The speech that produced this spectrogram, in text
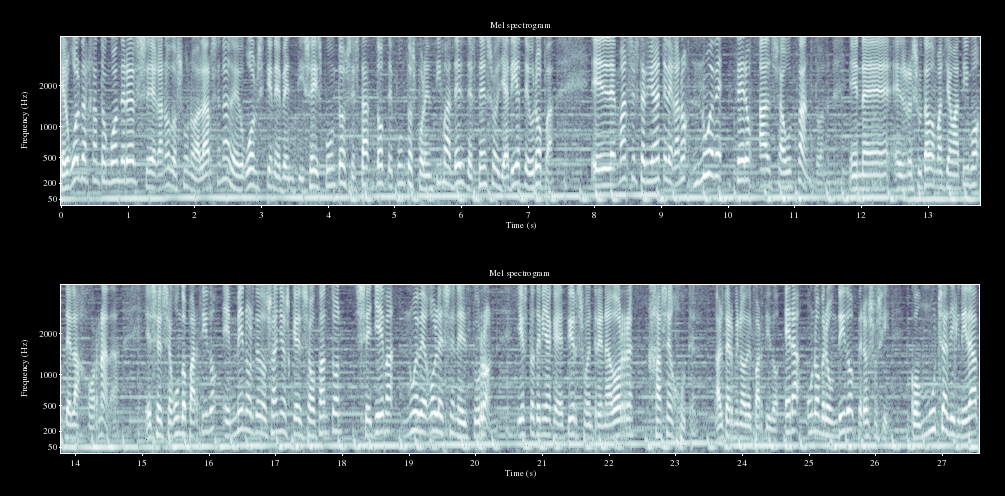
El Wolverhampton Wanderers se ganó 2-1 al Arsenal, el Wolves tiene 26 puntos, está 12 puntos por encima del descenso y a 10 de Europa. El Manchester United le ganó 9-0 al Southampton, en eh, el resultado más llamativo de la jornada. Es el segundo partido en menos de dos años que el Southampton se lleva nueve goles en el zurrón. Y esto tenía que decir su entrenador Hasenhutel al término del partido. Era un hombre hundido, pero eso sí, con mucha dignidad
